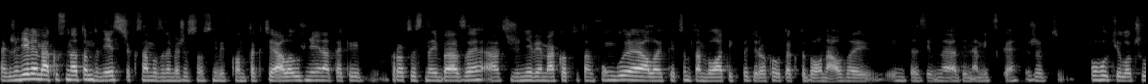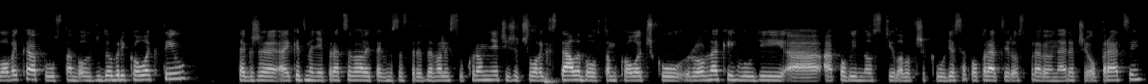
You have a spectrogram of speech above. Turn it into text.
Takže neviem, ako sú na tom dnes, však samozrejme, že som s nimi v kontakte, ale už nie na takej procesnej báze, a čiže neviem, ako to tam funguje, ale keď som tam bola tých 5 rokov, tak to bolo naozaj intenzívne a dynamické, že pohotilo človeka, plus tam bol vždy dobrý kolektív, Takže aj keď sme nepracovali, tak sme sa stretávali súkromne, čiže človek stále bol v tom kolečku rovnakých ľudí a, a povinností, lebo však ľudia sa po práci rozprávajú najradšej o práci.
